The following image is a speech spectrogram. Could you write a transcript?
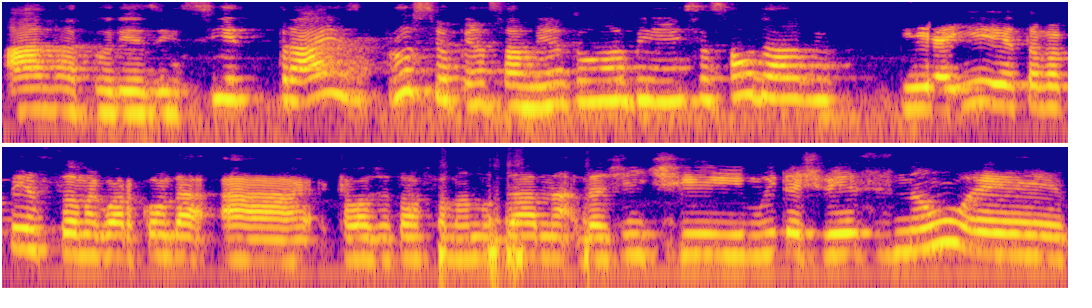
a natureza em si, traz para o seu pensamento uma ambiência saudável. E aí eu estava pensando agora, quando a, a Cláudia estava falando da, da gente muitas vezes não é,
